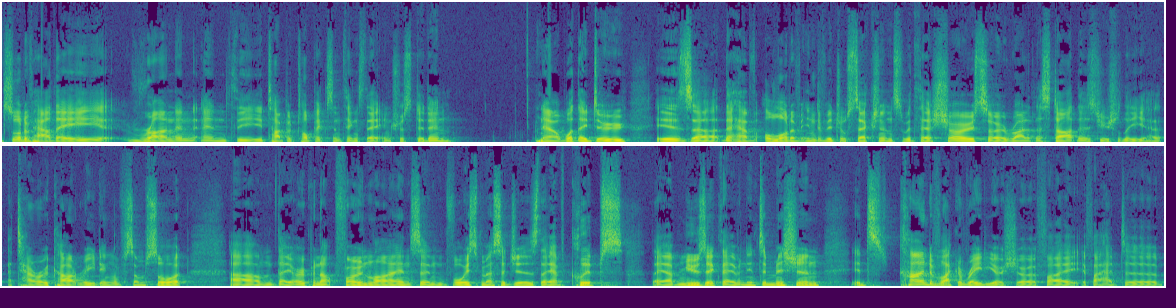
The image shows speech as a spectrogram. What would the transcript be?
sort of how they run and and the type of topics and things they're interested in. Now, what they do is uh, they have a lot of individual sections with their show. So, right at the start, there's usually a, a tarot card reading of some sort. Um, they open up phone lines and voice messages. They have clips. They have music. They have an intermission. It's kind of like a radio show if I if I had to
